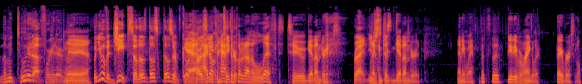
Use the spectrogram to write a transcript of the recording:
let me tune it up for you there. Yeah, yeah, yeah. But you have a Jeep, so those those those are Yeah, cars that I you don't can have tinker. to put it on a lift to get under it. right. You I can just get under it. Anyway, that's the beauty of a Wrangler. Very versatile.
